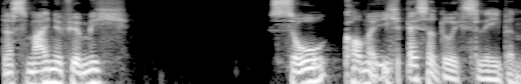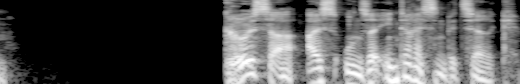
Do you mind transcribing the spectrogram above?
das meine für mich, so komme ich besser durchs Leben? Größer als unser Interessenbezirk.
